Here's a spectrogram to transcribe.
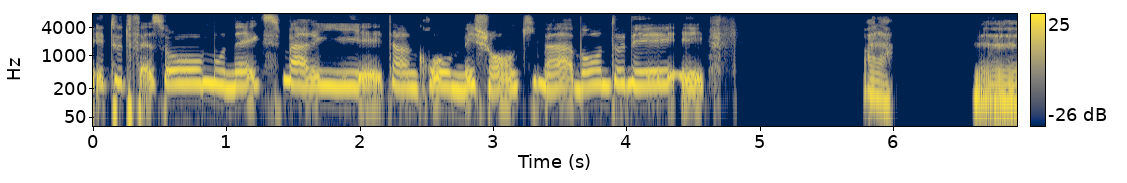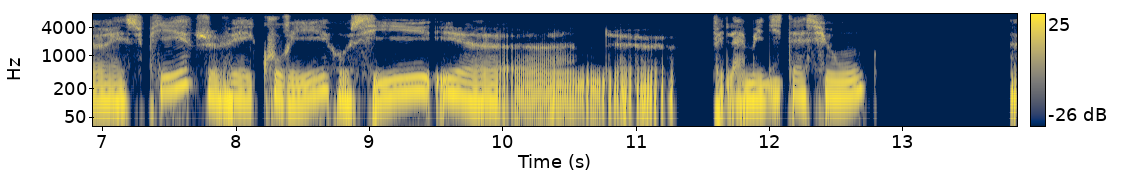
Et toute façon, mon ex-mari est un gros méchant qui m'a abandonné et voilà. Je respire, je vais courir aussi, et, euh, je fais de la méditation. Euh,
